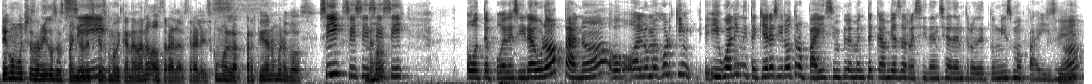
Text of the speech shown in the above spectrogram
tengo muchos amigos españoles que es como de Canadá, no, Australia, Australia. Es como la partida número dos. Sí, sí, sí, sí, sí. O te puedes ir a Europa, ¿no? O, a lo mejor igual y ni te quieres ir a otro país, simplemente cambias de residencia dentro de tu mismo país, sí. ¿no?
